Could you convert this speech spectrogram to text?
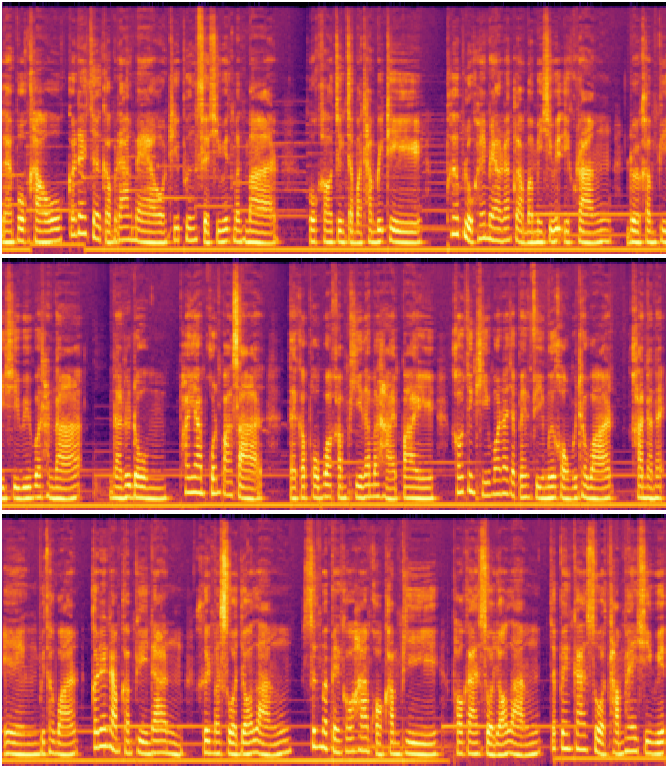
และพวกเขาก็ได้เจอกับร่างแมวที่เพิ่งเสียชีวิตมาดๆพวกเขาจึงจะมาทำพิธี เพื่อปลุกให้แมวนั้นกลับมามีชีวิตอีกครั้ง โดยคัมภีร์ชีวิตวัฒนะ นารุดมพยายามค้นปราสาทแต่ก็พบว่าคัมภีร์นั้นมันหายไป เขาจึงคิดว่าน่าจะเป็นฝีมือของวิทวัฒน์ขณะนั้นเอง วิทวัฒน์ก็ได้นำคัมภีร์นั่นขึ้นมาสวดย้อนหลัง ซึ่งมันเป็นข้อห้ามของคัมภีร์เพราะการสวดย้อนหลัง จะเป็นการสวดทำให้ชีวิต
